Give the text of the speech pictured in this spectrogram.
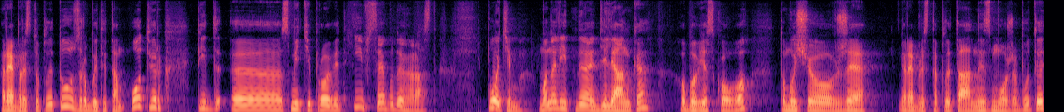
ребристу плиту, зробити там отвір під е, сміттєпровід, і все буде гаразд. Потім монолітна ділянка обов'язково, тому що вже ребриста плита не зможе бути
